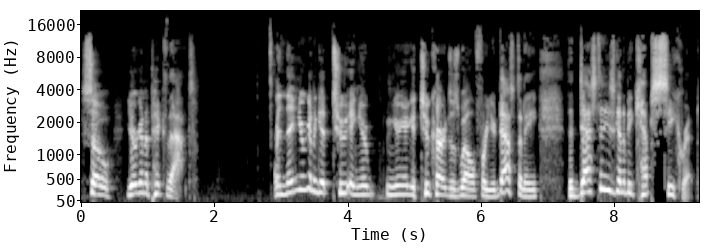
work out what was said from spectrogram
So you're going to pick that, and then you're going to get two, and you're you're going to get two cards as well for your destiny. The destiny is going to be kept secret,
